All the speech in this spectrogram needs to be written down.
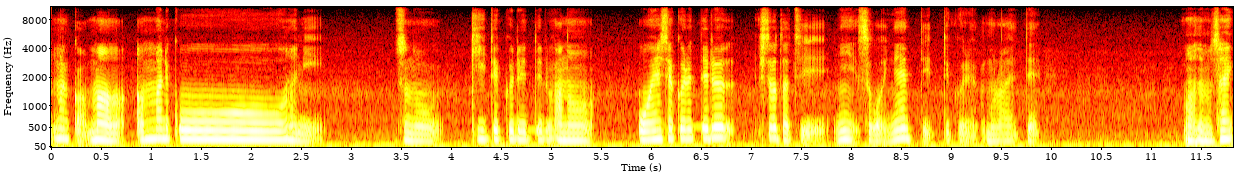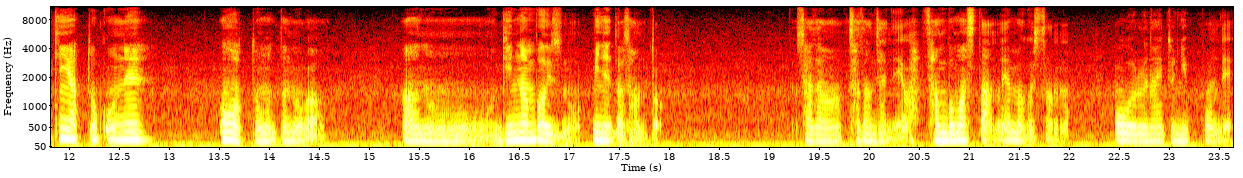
なんかまああんまりこう何その聞いてくれてるあの応援してくれてる人たちにすごいねって言ってくれもらえて。まあでも最近やっとこうねおおと思ったのがあのー、銀杏ボーイズの峰田さんとサザンサザンじゃねえわ。サンボマスターの山口さんの「オールナイトニッポン」で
